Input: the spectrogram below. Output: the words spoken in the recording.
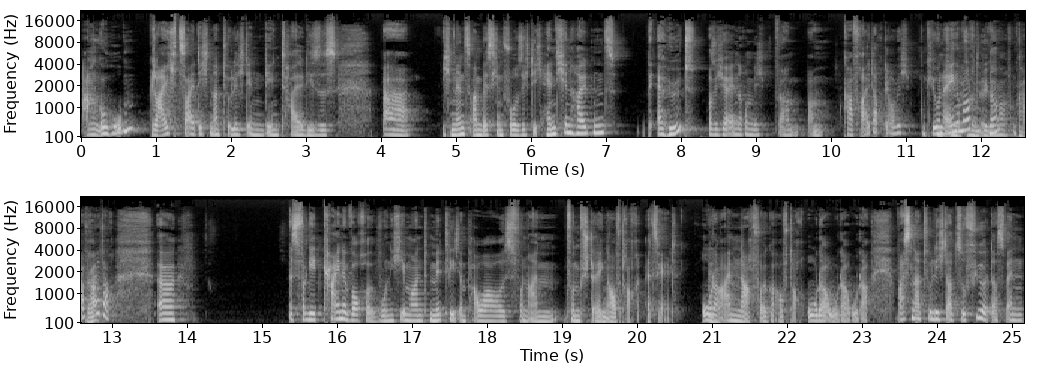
angehoben. Gleichzeitig natürlich den, den Teil dieses, äh, ich nenne es ein bisschen vorsichtig, Händchenhaltens erhöht. Also ich erinnere mich, wir haben am Karfreitag, glaube ich, ein Q&A gemacht. Ne? gemacht. Karfreitag. Ja. Äh, es vergeht keine Woche, wo nicht jemand Mitglied im Powerhouse von einem fünfstelligen Auftrag erzählt. Oder mhm. einem Nachfolgeauftrag. Oder, oder, oder. Was natürlich dazu führt, dass wenn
